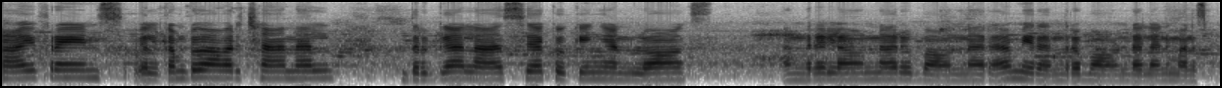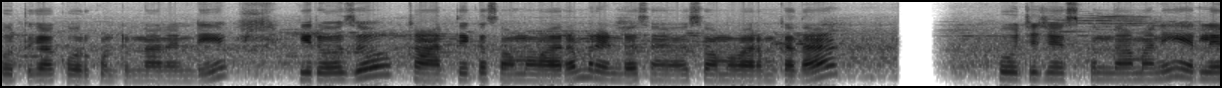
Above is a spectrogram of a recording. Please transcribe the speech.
Hi friends welcome to our channel. Durga Lasya cooking and blogs అందరు ఎలా ఉన్నారు? బాగున్నారా? మీరందరూ బాగుండాలని మనస్ఫూర్తిగా కోరుకుంటున్నానండి. ఈరోజు కార్తీక సోమవారం రెండో సోమవారం కదా? పూజ చేసుకుందామని ఎర్లీ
